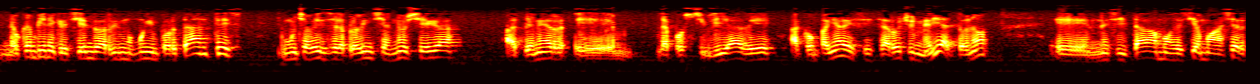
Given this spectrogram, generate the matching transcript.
Neuquén viene creciendo a ritmos muy importantes y muchas veces la provincia no llega a tener em, la posibilidad de acompañar ese desarrollo inmediato, ¿no? Eh, necesitábamos, decíamos ayer,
